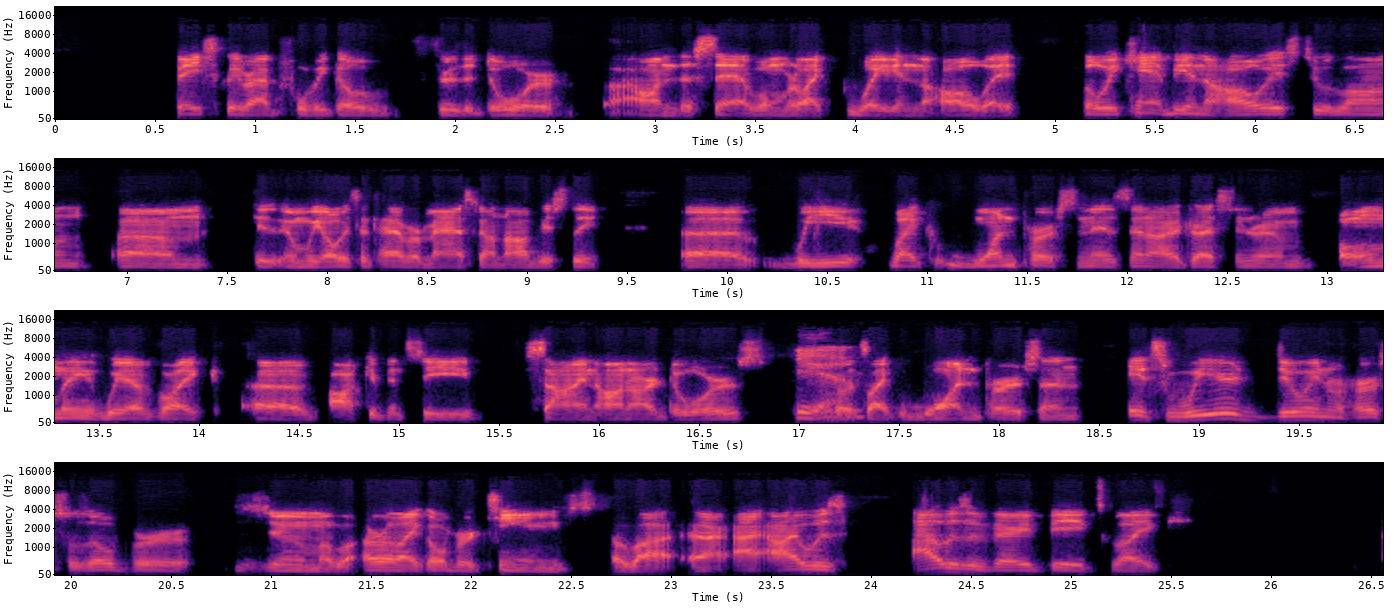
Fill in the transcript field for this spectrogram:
basically right before we go through the door on the set when we're like waiting in the hallway. But we can't be in the hallways too long, um, and we always have to have our mask on, obviously uh, we like one person is in our dressing room only. We have like a occupancy sign on our doors, so it's like one person. It's weird doing rehearsals over Zoom a lot, or like over Teams a lot. I, I, I was I was a very big like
